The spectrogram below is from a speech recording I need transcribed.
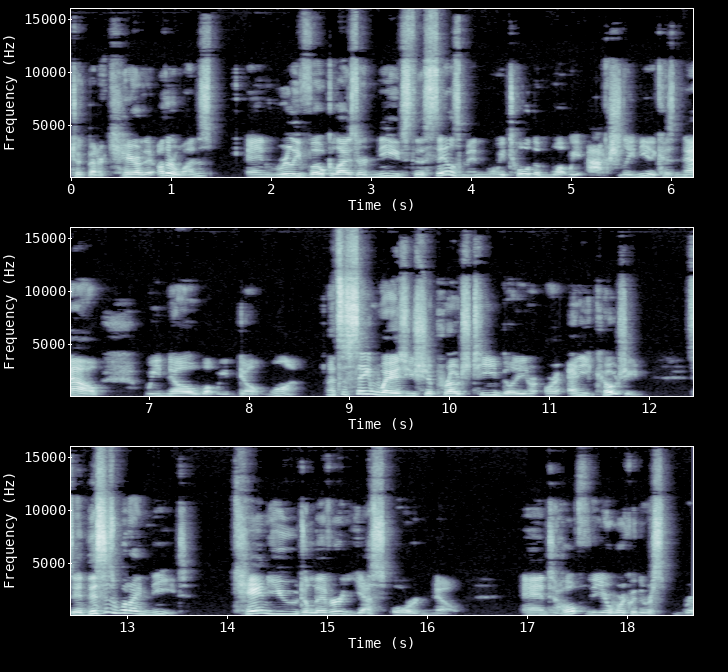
took better care of the other ones and really vocalized our needs to the salesman when we told them what we actually needed because now we know what we don't want. That's the same way as you should approach team building or, or any coaching. Say, this is what I need. Can you deliver yes or no? And hopefully you're working with a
